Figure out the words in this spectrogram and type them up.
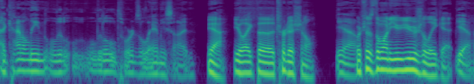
I kind of lean a little little towards the lammy side. Yeah, you like the traditional, Yeah. which is the one you usually get. yeah.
